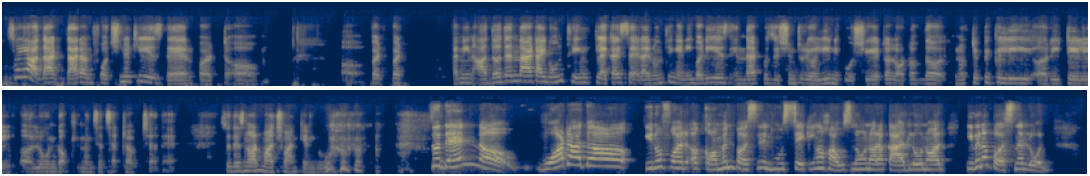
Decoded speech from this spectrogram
so yeah that that unfortunately is there but uh, uh, but but I mean, other than that, I don't think, like I said, I don't think anybody is in that position to really negotiate a lot of the, you know, typically uh, retail uh, loan documents, etc., which are there. So there's not much one can do. so then, uh, what are the, you know, for a common person who's taking a house loan or a car loan or even a personal loan?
